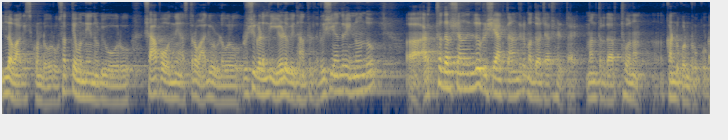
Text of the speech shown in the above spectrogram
ಇಲ್ಲವಾಗಿಸಿಕೊಂಡವರು, ಸತ್ಯವನ್ನೇ ನುಡಿಯುವವರು, ಶಾಪವನ್ನೇ ಅಸ್ತ್ರವಾಗಿ ಉಳ್ಳವರು. ಋಷಿಗಳಲ್ಲಿ ಏಳು ವಿಧ ಅಂತ ಹೇಳ್ತಾರೆ. ಋಷಿ ಅಂದರೆ ಇನ್ನೊಂದು ಅರ್ಥದರ್ಶನದಿಂದಲೂ ಋಷಿ ಆಗ್ತಾನೆ ಅಂದರೆ ಮಧ್ವಾಚಾರ್ಯ ಹೇಳ್ತಾರೆ. ಮಂತ್ರದ ಅರ್ಥವನ್ನು ಕಂಡುಕೊಂಡರು ಕೂಡ.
